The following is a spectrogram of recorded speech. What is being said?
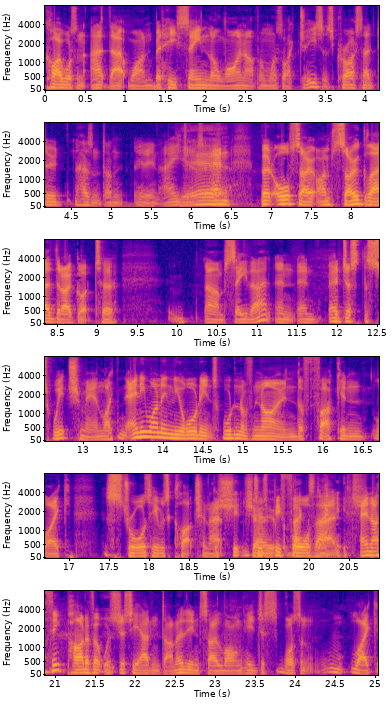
Kai wasn't at that one, but he seen the lineup and was like, Jesus Christ, that dude hasn't done it in ages. Yeah. And but also, I'm so glad that I got to um, see that and, and and just the switch, man. Like anyone in the audience wouldn't have known the fucking like straws he was clutching at just before that. And I think part of it was just he hadn't done it in so long. He just wasn't like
